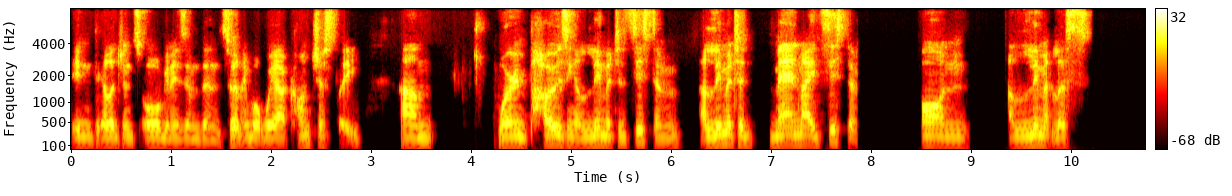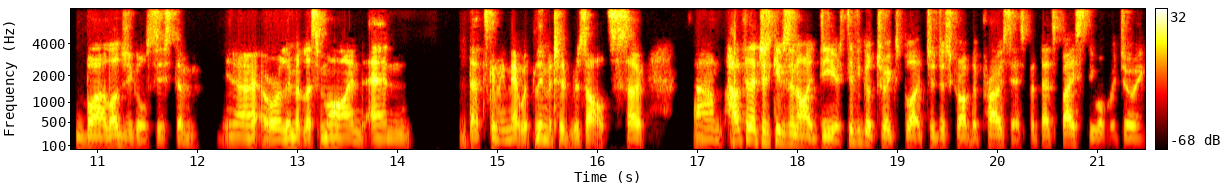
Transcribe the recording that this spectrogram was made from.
intelligence organism than certainly what we are consciously. Um, we're imposing a limited system, a limited man-made system on a limitless biological system, you know, or a limitless mind, and that's going to be met with limited results. So um, hopefully that just gives an idea. It's difficult to explain to describe the process, but that's basically what we're doing.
